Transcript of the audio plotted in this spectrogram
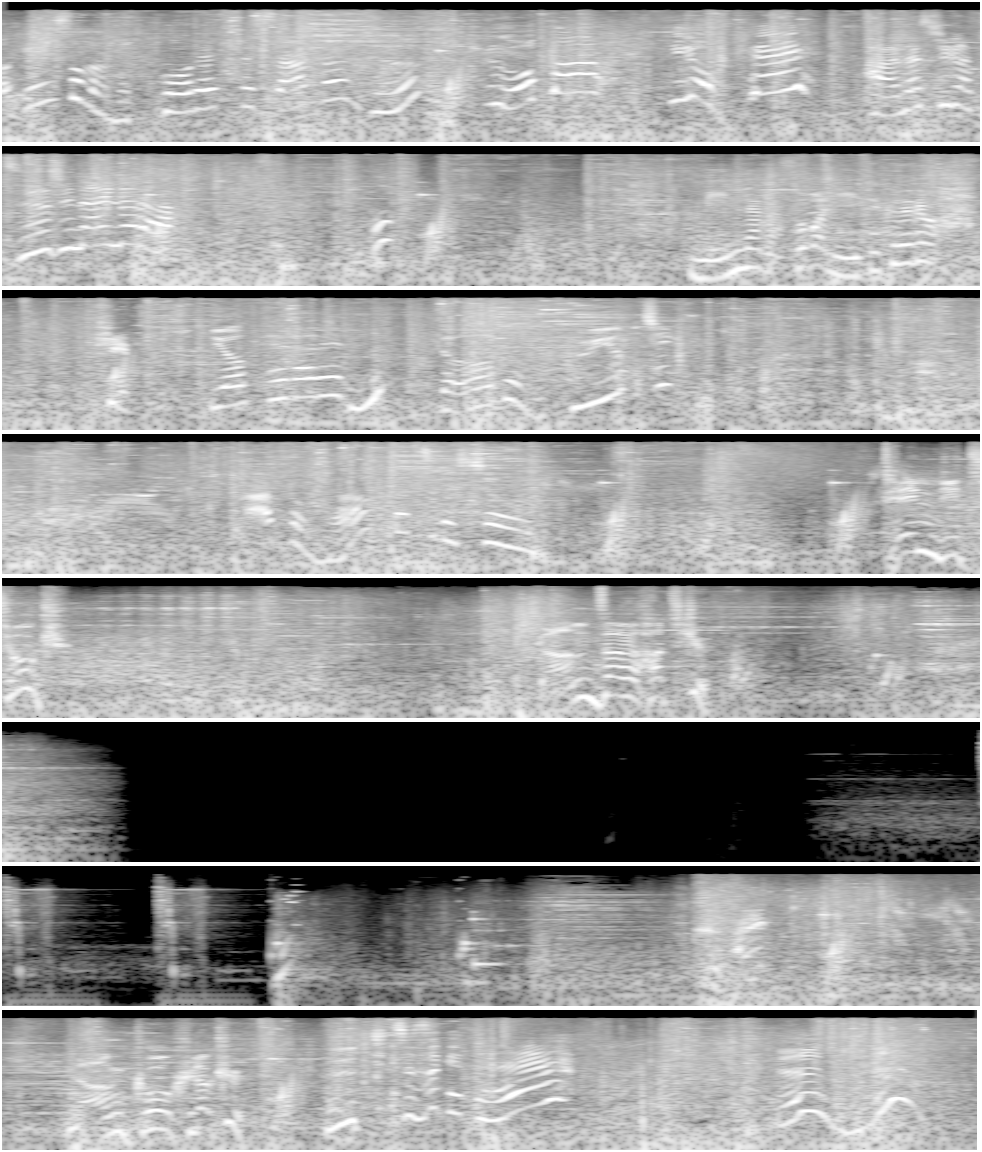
岩元素なのこれって三段銃ルオパー火をけ話が通じないならみんながそばにいてくれるわき避けられる堂々不意打ちあと何発でしょう天理チョーク岩山八九。不落打ち続けて。うんう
